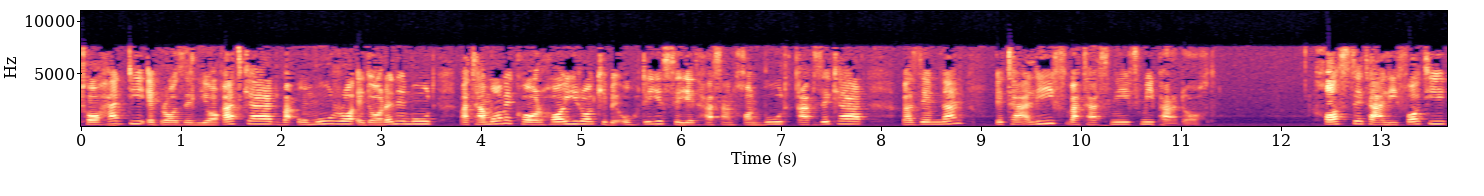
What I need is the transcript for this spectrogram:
تا حدی ابراز لیاقت کرد و امور را اداره نمود و تمام کارهایی را که به عهده سید حسن خان بود قبضه کرد و ضمناً به تعلیف و تصنیف می پرداخت. خاص تعلیفاتی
